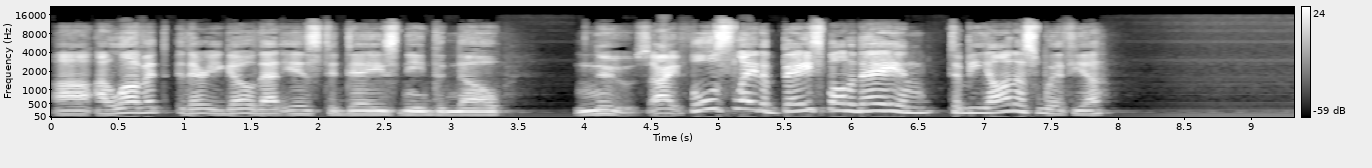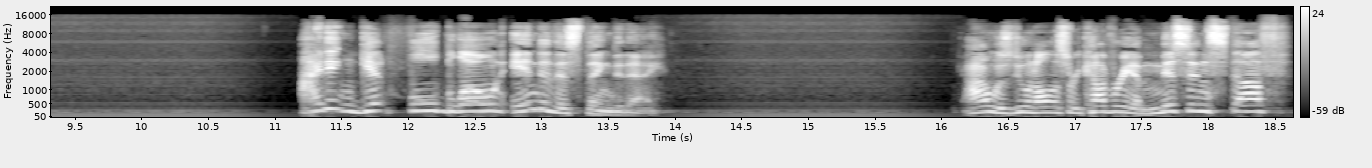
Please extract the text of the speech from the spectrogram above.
Uh, I love it. There you go. That is today's need to know news. All right, full slate of baseball today, and to be honest with you, I didn't get full blown into this thing today. I was doing all this recovery of missing stuff,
